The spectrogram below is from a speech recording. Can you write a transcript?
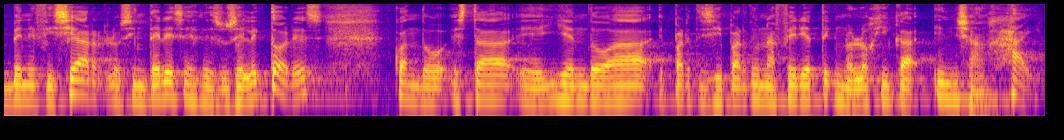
beneficiar los intereses de sus electores cuando está eh, yendo a participar de una feria tecnológica en Shanghai.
